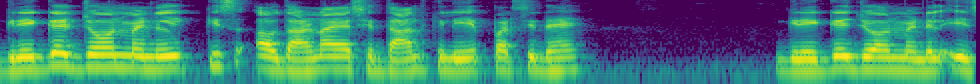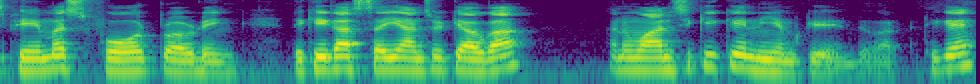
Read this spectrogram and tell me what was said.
ग्रेगर जॉन मेंडल किस अवधारणा या सिद्धांत के लिए प्रसिद्ध है? Gregor John Mendel is famous for prodding देखिएगा, सही आंसर क्या होगा? अनुवांशिकी के नियम के द्वारा, ठीक है?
